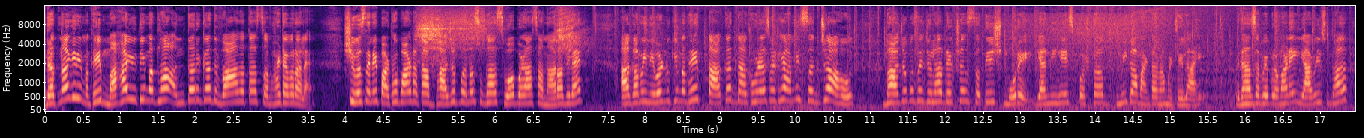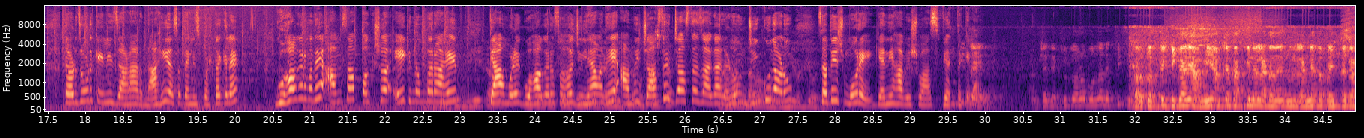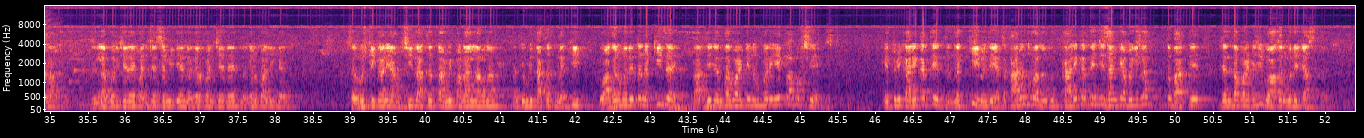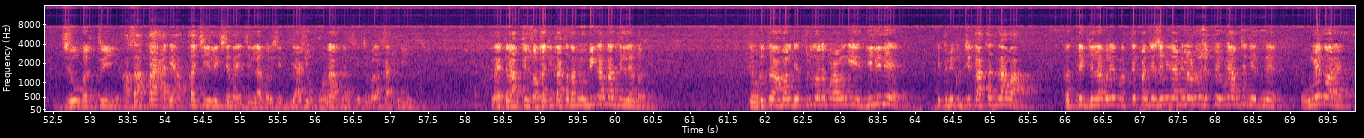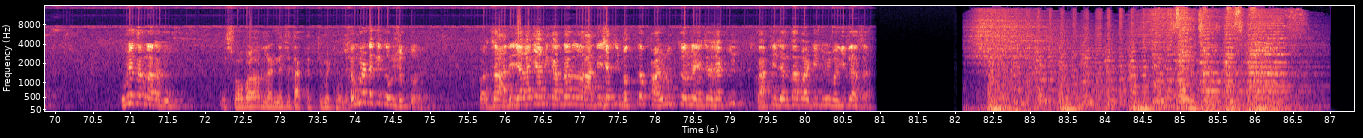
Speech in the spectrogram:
रत्नागिरीमध्ये महायुतीमधला अंतर्गत वाद आता चव्हाट्यावर आलाय. शिवसेनेपाठोपाठ आता भाजपनं सुद्धा स्वबळाचा नारा दिलाय. आगामी निवडणुकीमध्ये ताकद दाखवण्यासाठी आम्ही सज्ज आहोत. भाजपचे जिल्हाध्यक्ष सतीश मोरे यांनी हे स्पष्ट भूमिका मांडताना म्हटलेलं आहे. विधानसभेप्रमाणे यावेळी सुद्धा तडजोड केली जाणार नाही असं त्यांनी स्पष्ट केलंय. गुहागरमध्ये आमचा पक्ष एक नंबर आहे. त्यामुळे गुहागरसह जिल्ह्यामध्ये आम्ही जास्तीत जास्त जागा लढवून जिंकून आणू सतीश मोरे यांनी हा विश्वास व्यक्त केला. आमच्या नेतृत्वावर नक्कीच प्रत्येक ठिकाणी आम्ही आमच्या ताकदीनं लढा लढण्याचा प्रयत्न करणार. जिल्हा परिषद आहे पंचायत समिती आहे नगरपंचायत आहेत नगरपालिका आहे सर्वच ठिकाणी आमची ताकद तर आम्ही पणाला लावणार. आणि तेवढी ताकद नक्की वागरमध्ये तर नक्कीच आहे. भारतीय जनता पार्टी नंबर एकला पक्ष आहे. हे तुम्ही कार्यकर्ते नक्की म्हणजे याचं कारण तुम्हाला कार्यकर्त्यांची संख्या बघितलात तर भारतीय जनता पार्टीची ग्वागरमध्ये जास्त आहे. जो वरती असं आता आणि आत्ताची इलेक्शन आहे जिल्हा परिषद ती अशी होणार नाही याची मला खात्री आहे. नाहीतर आमची स्वतःची ताकद आम्ही उभी करणार जिल्ह्यामध्ये. तेवढं तर आम्हाला नेतृत्वानं परवानगी दिलेली आहे की तुम्ही तुमची ताकद लावा. प्रत्येक जिल्हा परिषद प्रत्येक पंचायत समिती आम्ही लढवू शकतो एवढे आमचे उमेदवार आहेत. उभे करणार आम्ही. स्वबळावर लढण्याची ताकद तुम्ही ठेवली. शंभर टक्के करू शकतो ना. वरचा आदेश आला की आम्ही करणार आदेशाची फक्त पाळणूक करणं ह्याच्यासाठी भारतीय जनता पार्टी तुम्ही बघितलं असा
